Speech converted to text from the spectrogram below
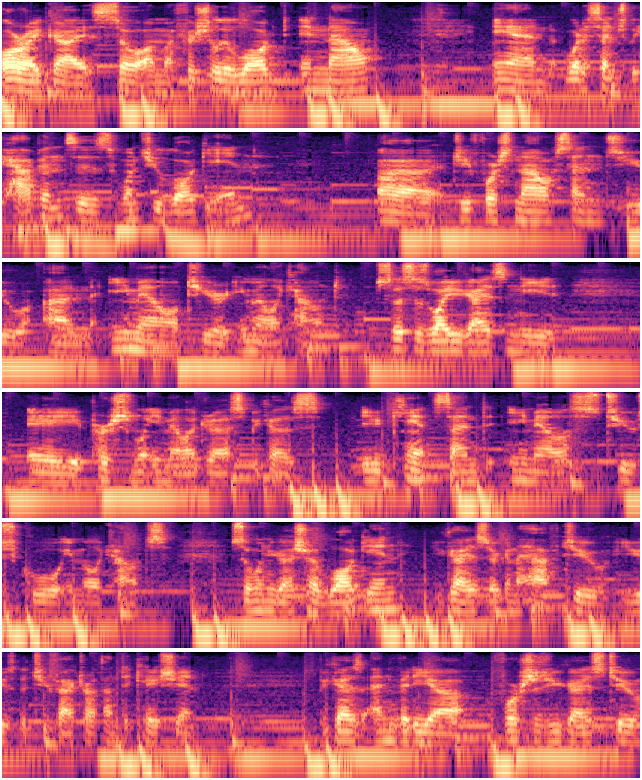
Alright guys, so I'm officially logged in now. And what essentially happens is once you log in, uh, GeForce Now sends you an email to your email account. So this is why you guys need a personal email address because you can't send emails to school email accounts. So when you guys try to log in, guys are going to have to use the two-factor authentication because NVIDIA forces you guys to.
